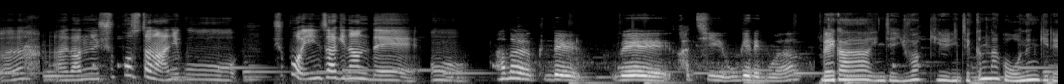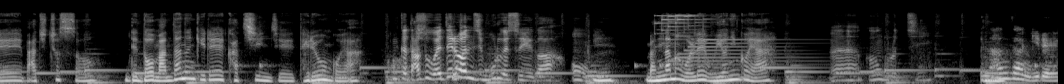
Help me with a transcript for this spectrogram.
에? 아, 나는 슈퍼스타는 아니고 슈퍼 인싸긴 한데 어. 하나야, 근데 왜 같이 오게 된 거야? 내가 이제 유학길 이제 끝나고 오는 길에 마주쳤어. 근데 너 만나는 길에 같이 이제 데려온 거야. 그러니까 나도 왜 데려왔는지 모르겠어 얘가. 어. 응. 만남은 원래 우연인 거야. 에 그건 그렇지. 항상 이래.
